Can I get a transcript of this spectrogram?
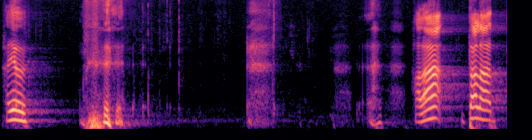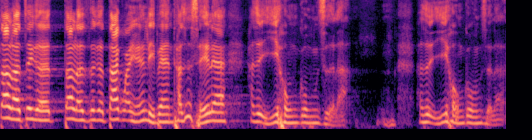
还有，好了。到了，到了这个，到了这个大观园里边，他是谁呢？他是怡红公子了，他是怡红公子了。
